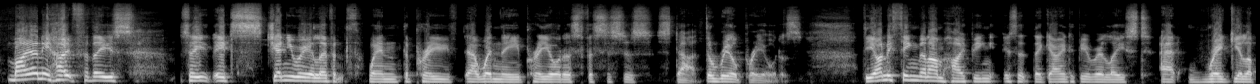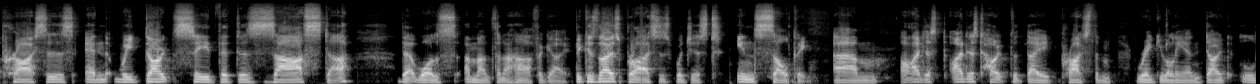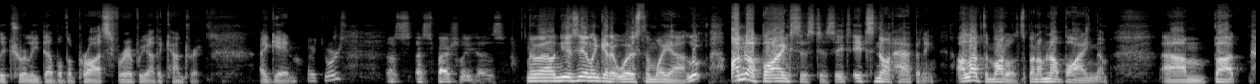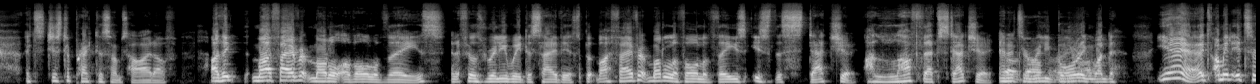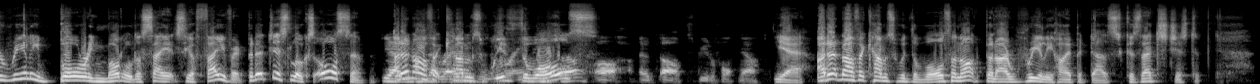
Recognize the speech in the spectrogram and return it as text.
My only hope for these. See, it's January 11th when the pre uh, when the pre-orders for Sisters start, the real pre-orders. The only thing that I'm hoping is that they're going to be released at regular prices and we don't see the disaster that was a month and a half ago because those prices were just insulting. Um, I just I just hope that they price them regularly and don't literally double the price for every other country again. like yours? Es- Especially his. Well, New Zealand get it worse than we are. Look, I'm not buying sisters. It, it's not happening. I love the models, but I'm not buying them. Um, but it's just a practice I'm tired of. I think my favorite model of all of these, and it feels really weird to say this, but my favorite model of all of these is the statue. I love that statue, and Oh, it's a really boring one to. Yeah, it, I mean, it's a really boring model to say it's your favorite, but it just looks awesome. Yeah, I don't know if it comes with the walls. Oh, oh, it's beautiful. Yeah. Yeah, I don't know if it comes with the walls or not, but I really hope it does because that's just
